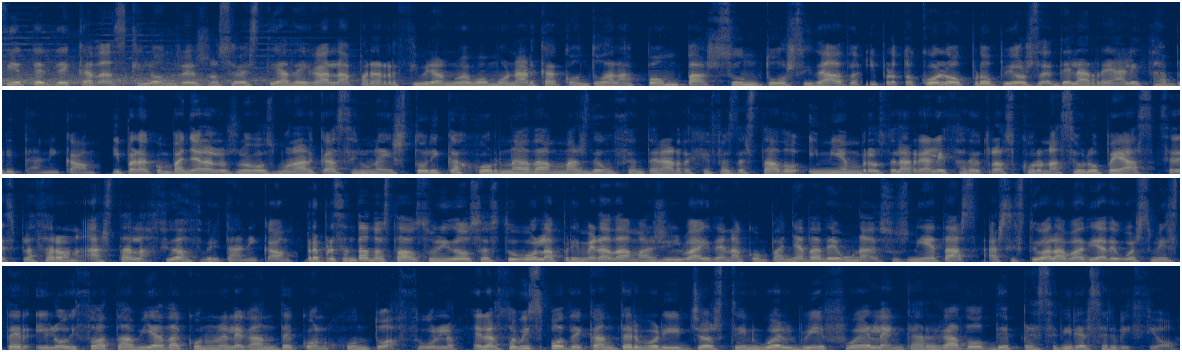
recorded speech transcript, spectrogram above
siete décadas que Londres no se vestía de gala para recibir a un nuevo monarca con toda la pompa, suntuosidad y protocolo propios de la realeza británica. Y para acompañar a los nuevos monarcas en una histórica jornada, más de un centenar de jefes de Estado y miembros de la realeza de otras coronas europeas se desplazaron hasta la ciudad británica. Representando a Estados Unidos estuvo la primera dama, Jill Biden, acompañada de una de sus nietas, asistió a la abadía de Westminster y lo hizo ataviada con un elegante conjunto azul. El arzobispo de Canterbury, Justin Welby, fue el encargado de presidir el servicio.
